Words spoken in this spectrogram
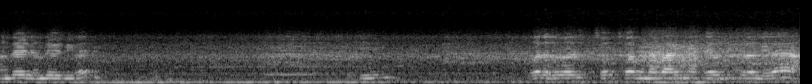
હંડ્રેડની હોય ને. વર્ષ છ મહિના, બાર મહિના થયા પછી પેલા લેવા.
